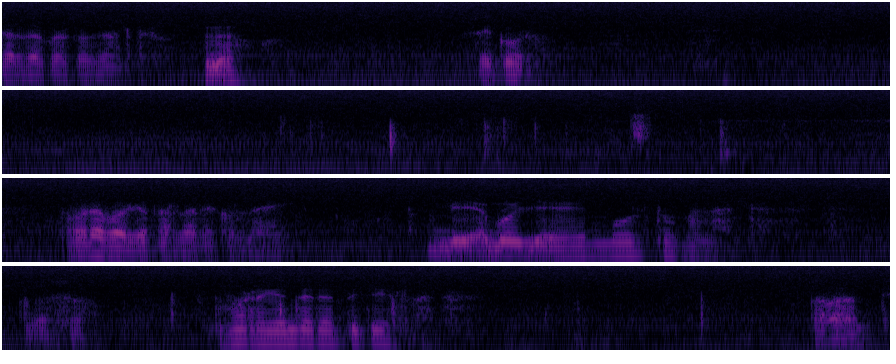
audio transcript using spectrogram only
Serve qualcos'altro? No. Sicuro? Ora voglio parlare con lei. Mia moglie è molto malata. Lo so. Vorrei andare a vederla. Avanti.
